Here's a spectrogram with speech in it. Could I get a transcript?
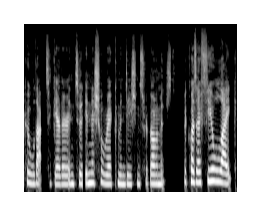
pull that together into initial recommendations for governments. Because I feel like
